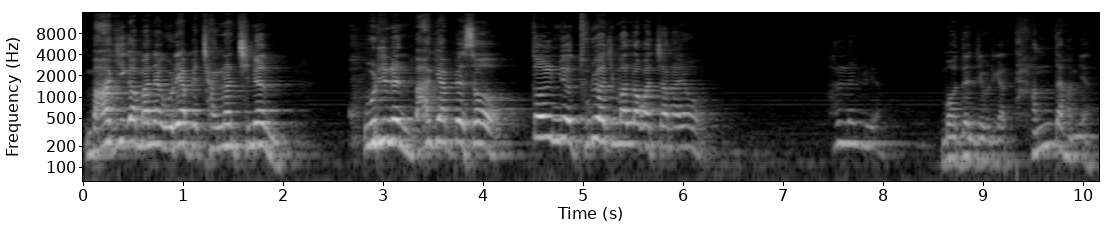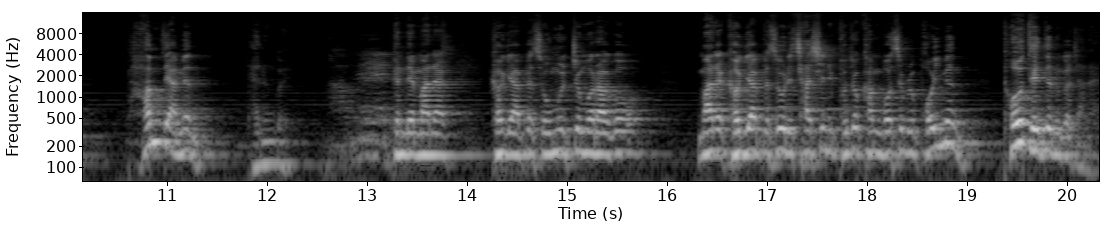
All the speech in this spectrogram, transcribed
마귀가 만약 우리 앞에 장난치면 우리는 마귀 앞에서 떨며 두려워하지 말라고 했잖아요. 할렐루야. 뭐든지 우리가 담당하면 담대하면 되는 거예요. 근데 만약 거기 앞에서 우물쭈물하고 만약 거기 앞에서 우리 자신이 부족한 모습을 보이면 더 대드는 거잖아요.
